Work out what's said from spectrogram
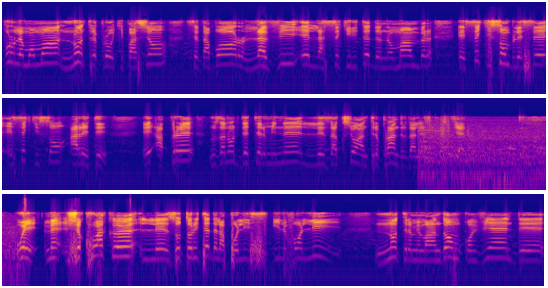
Pour le moment, notre préoccupation, c'est d'abord la vie et la sécurité de nos membres et ceux qui sont blessés et ceux qui sont arrêtés. Et après, nous allons déterminer les actions à entreprendre dans les jours qui viennent. Oui, mais je crois que les autorités de la police, ils vont lire notre mémorandum qu'on vient de,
